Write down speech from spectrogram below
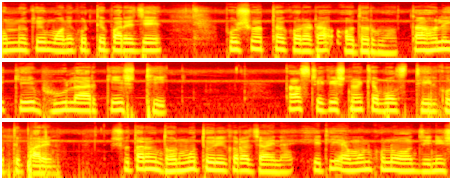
অন্য কেউ মনে করতে পারে যে পশু হত্যা করাটা অধর্ম। তাহলে কে ভুল আর কে ঠিক? তা শ্রীকৃষ্ণই কেবল স্থির করতে পারেন। সুতরাং ধর্ম তৈরি করা যায় না। এটি এমন কোনো জিনিস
